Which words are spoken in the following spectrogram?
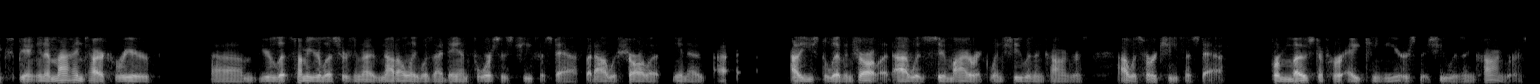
experience, you know, my entire career, um, your some of your listeners know not only was I Dan Forest's chief of staff, but I was Charlotte. You know, I, I used to live in Charlotte. I was Sue Myrick when she was in Congress. I was her chief of staff for most of her 18 years that she was in Congress.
